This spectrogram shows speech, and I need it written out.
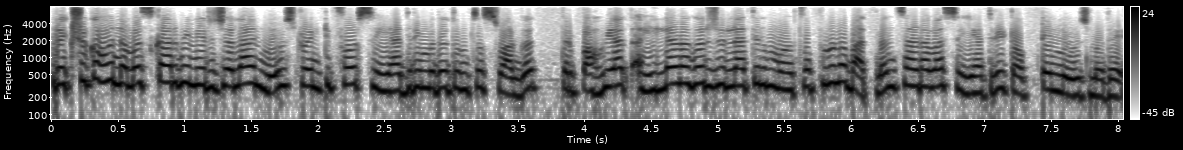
प्रेक्षक हो नमस्कार. मी निर्जला. न्यूज ट्वेंटी फोर सह्याद्रीमध्ये तुमचं स्वागत. तर पाहुयात अहिल्यानगर जिल्ह्यातील महत्त्वपूर्ण बातम्यांचा आढावा सह्याद्री टॉप टेन न्यूजमध्ये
